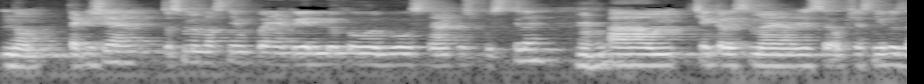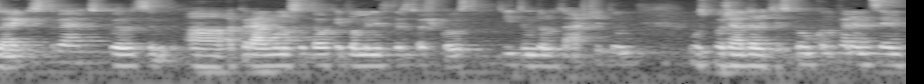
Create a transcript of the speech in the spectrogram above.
No, takže to jsme vlastně úplně jako jednoduchou webovou stránku spustili mm-hmm. a čekali jsme, že se občas někdo zaregistruje, spojili se, a akorát ono se toho chytlo ministerstvo školství, tomu dalo záštitu, uspořádali tiskovou konferenci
